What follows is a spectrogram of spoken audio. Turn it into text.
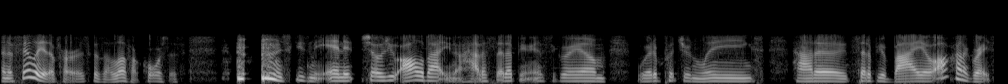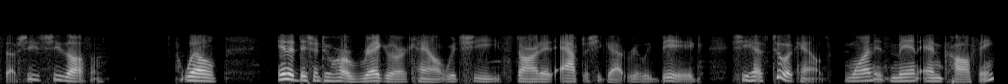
an affiliate of hers because I love her courses. Excuse me, and it shows you all about you know how to set up your Instagram, where to put your links, how to set up your bio, all kind of great stuff. She's she's awesome. Well, in addition to her regular account, which she started after she got really big, she has two accounts. One is Men and Coffee,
